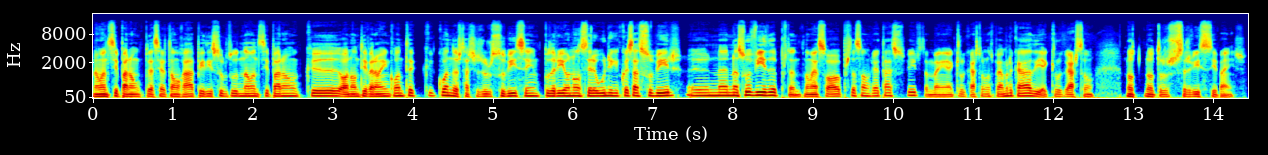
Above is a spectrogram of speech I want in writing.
não anteciparam que pudesse ser tão rápido e, sobretudo, não anteciparam que, ou não tiveram em conta que quando as taxas de juros subissem, poderiam não ser a única coisa a subir uh, na, na, sua vida. Portanto, não é só a prestação que está a subir, também é aquilo que gastam no supermercado e é aquilo que gastam noutros serviços e bens.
